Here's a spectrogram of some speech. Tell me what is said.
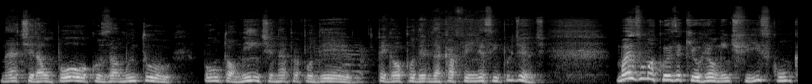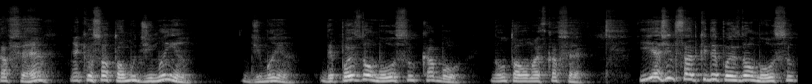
né, tirar um pouco, usar muito pontualmente né, para poder pegar o poder da cafeína e assim por diante. Mas uma coisa que eu realmente fiz com o café é que eu só tomo de manhã. De manhã. Depois do almoço, acabou. Não tomo mais café. E a gente sabe que depois do almoço,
